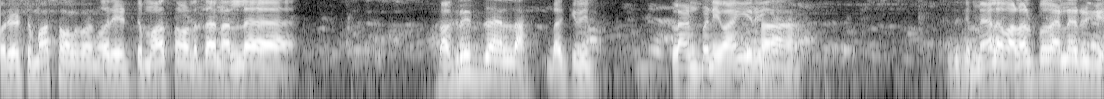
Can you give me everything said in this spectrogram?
ஒரு எட்டு மாதம் வளர்க்கணும். ஒரு எட்டு மாதம் வளர்த்தா நல்ல பக்ரீத் தான் எல்லாம். பக்ரீத் பிளான் பண்ணி வாங்கியிருக்கீங்க இதுக்கு மேலே வளர்ப்பு தானே இருக்கு.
